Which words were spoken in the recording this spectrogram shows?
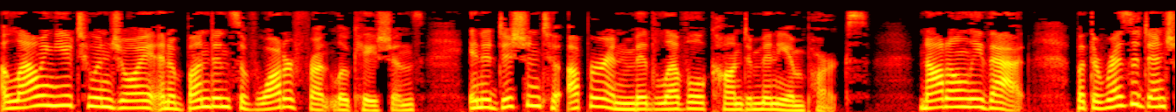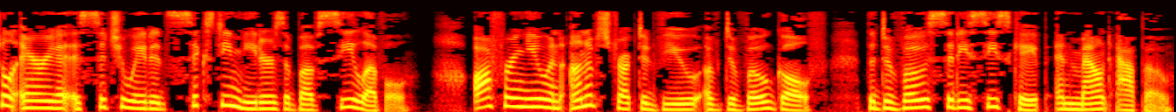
allowing you to enjoy an abundance of waterfront locations in addition to upper and mid level condominium parks. Not only that, but the residential area is situated 60 meters above sea level, offering you an unobstructed view of Davao Gulf, the Davao City seascape, and Mount Apo.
